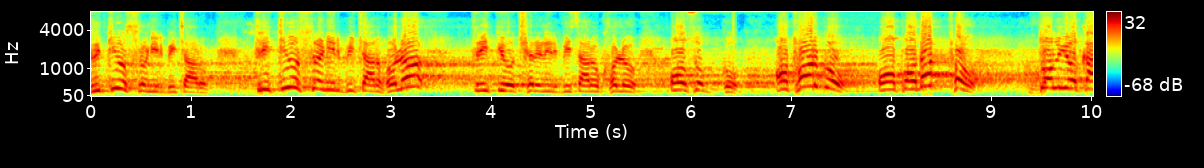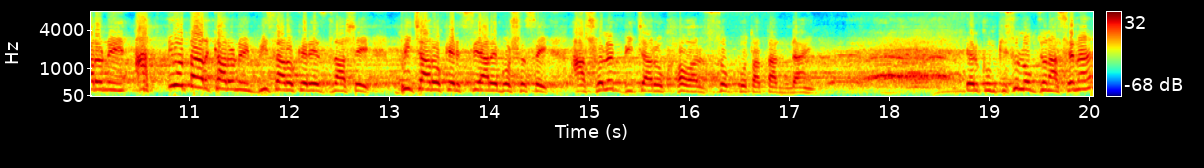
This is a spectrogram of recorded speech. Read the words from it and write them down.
তৃতীয় শ্রেণির বিচারক। তৃতীয় শ্রেণির বিচার হলো, তৃতীয় শ্রেণির বিচারক হলো অযোগ্য, অথর্ব, অপদার্থ দলীয় কারণে, আত্মীয়তার কারণে বিচারকের এজলাসে, বিচারকের চেয়ারে বসেছে। আসলে বিচারক হওয়ার যোগ্যতা তার নাই। এরকম কিছু লোকজন আছে না?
